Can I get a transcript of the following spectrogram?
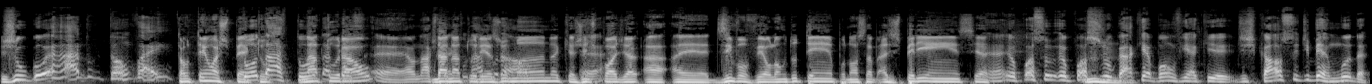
julgou errado, então vai. Então tem um aspecto toda, toda natural é, é um aspecto da natureza natural. humana que a gente é. pode a, a, é, desenvolver ao longo do tempo, nossa a experiência. É, eu posso, eu posso uhum. julgar que é bom vir aqui descalço e de bermuda.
